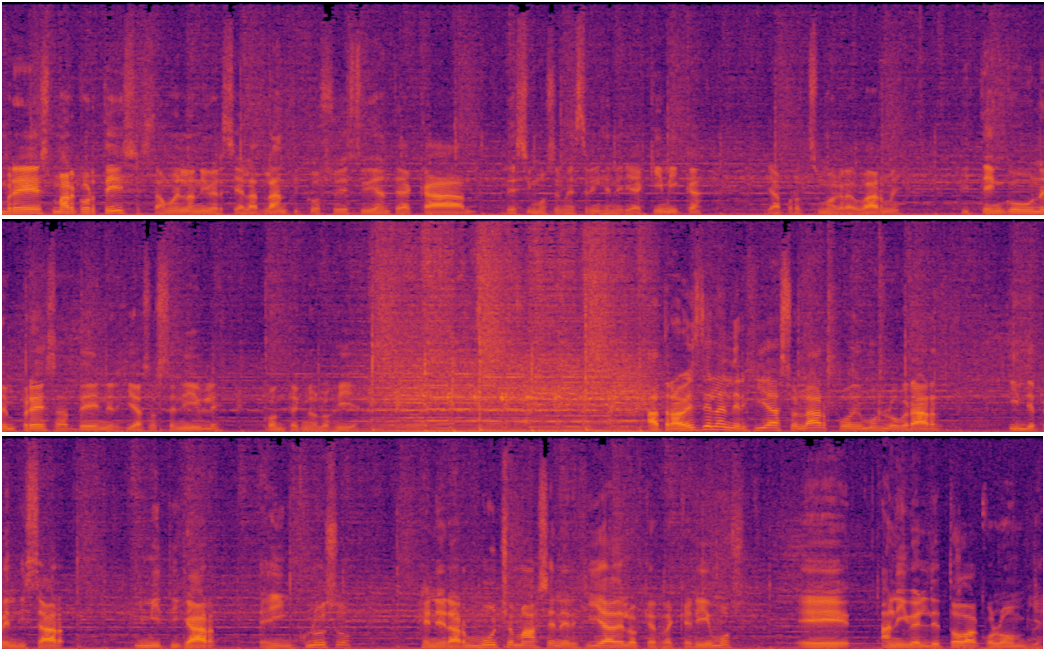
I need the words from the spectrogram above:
nombre es Marco Ortiz, estamos en la Universidad del Atlántico, soy estudiante acá, décimo semestre de Ingeniería Química, ya próximo a graduarme, y tengo una empresa de energía sostenible con tecnología. A través de la energía solar podemos lograr independizar y mitigar e incluso generar mucho más energía de lo que requerimos eh, a nivel de toda Colombia.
